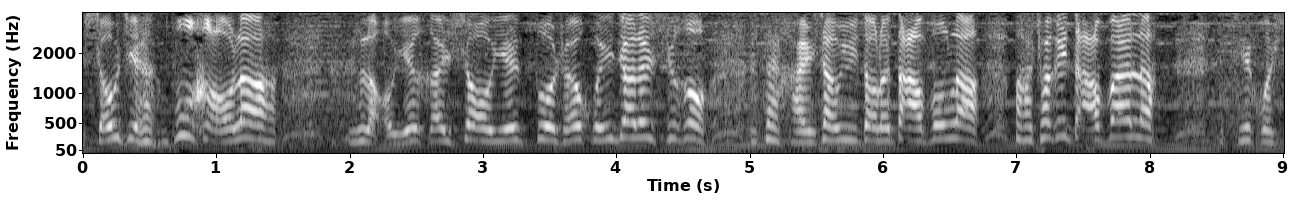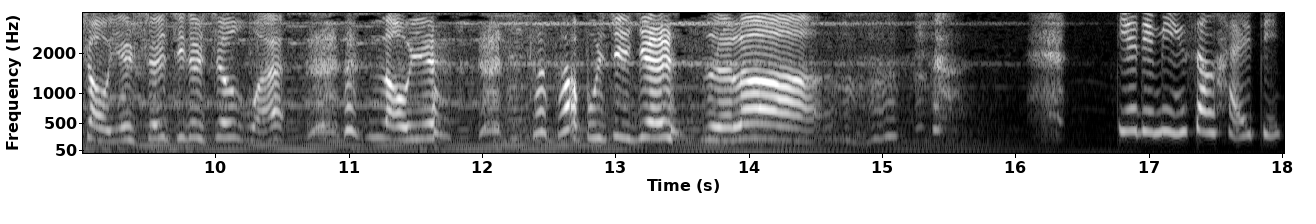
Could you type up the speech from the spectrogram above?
小姐不好了！老爷和少爷坐船回家的时候，在海上遇到了大风浪，把船给打翻了。结果少爷神奇的生还，老爷他他不幸淹死了。爹爹命丧海底，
